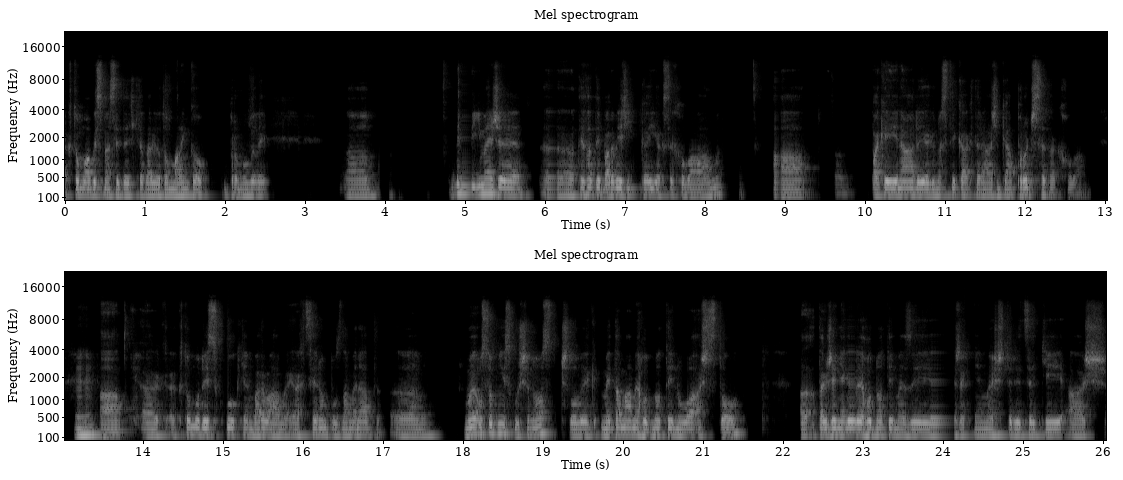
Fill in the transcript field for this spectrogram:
k tomu, aby jsme si teďka tady o tom malinko promluvili. My víme, že tyhle ty barvy říkají, jak se chovám a pak je jiná diagnostika, která říká, proč se tak chovám. Mm-hmm. A k tomu disku, k těm barvám, já chci jenom poznamenat, um, moje osobní zkušenost, člověk, my tam máme hodnoty 0 až 100, a, takže někde hodnoty mezi, řekněme, 40 až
